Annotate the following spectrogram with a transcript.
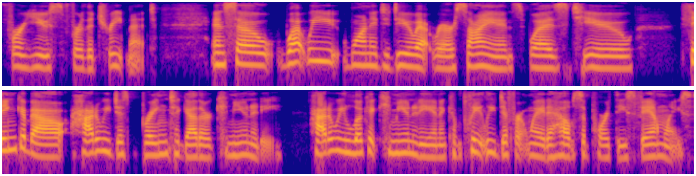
for use for the treatment. And so, what we wanted to do at Rare Science was to think about how do we just bring together community? How do we look at community in a completely different way to help support these families?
